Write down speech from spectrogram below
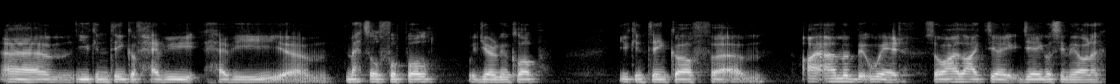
Um, you can think of heavy, heavy um, metal football with Jurgen Klopp. You can think of. Um, I, am a bit weird, so I like Diego Simeone,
